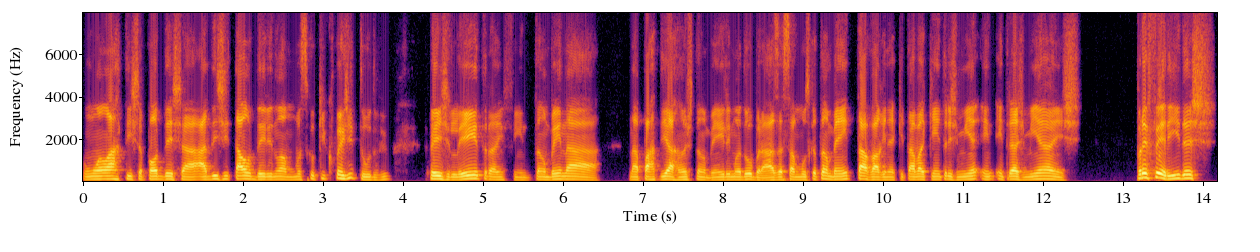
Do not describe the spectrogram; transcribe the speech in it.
um artista pode deixar a digital dele numa música, o Kiko fez de tudo, viu? Fez letra, enfim, também na, na parte de arranjo também, ele mandou brasa. Essa música também tá, Wagner, que estava aqui entre as, minha, entre as minhas preferidas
